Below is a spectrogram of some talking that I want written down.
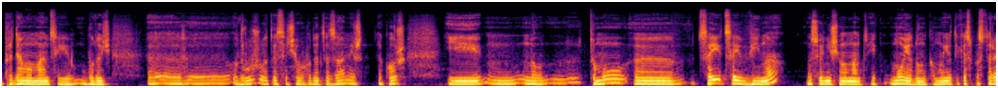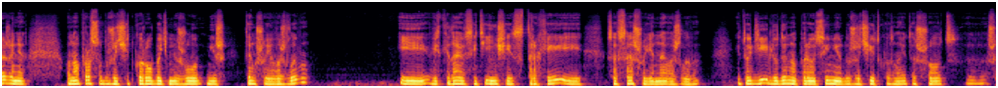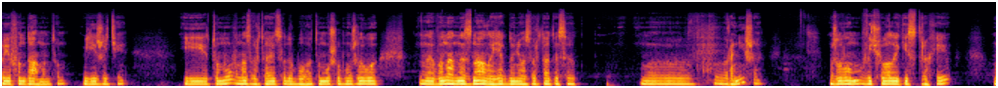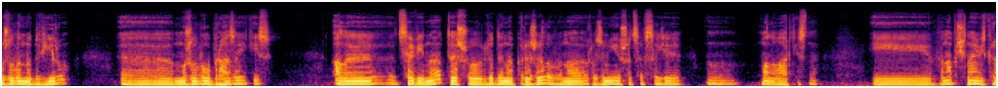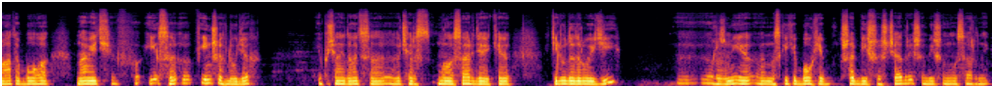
прийде момент, і будуть Е, е, одружуватися чи виходити заміж також. І ну, тому е, цей, цей війна на сьогоднішній момент, як моя думка, моє таке спостереження, вона просто дуже чітко робить межу між тим, що є важливо, і відкидає всі ті інші страхи і все, все, що є неважливе. І тоді людина переоцінює дуже чітко, знаєте, що що є фундаментом в її житті. І тому вона звертається до Бога, тому що, можливо, вона не знала, як до нього звертатися раніше. Можливо, відчувала якісь страхи, можливо, недовіру, е, можливо, образи якісь. Але ця війна, те, що людина пережила, вона розуміє, що це все є ну, маловартісне. І вона починає відкривати Бога навіть в інших людях і починає дивитися через милосердя, яке ті люди дарують їй, е, розуміє, наскільки Бог є ще більше щедрий, ще більше милосердний.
